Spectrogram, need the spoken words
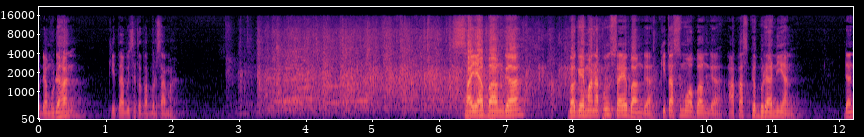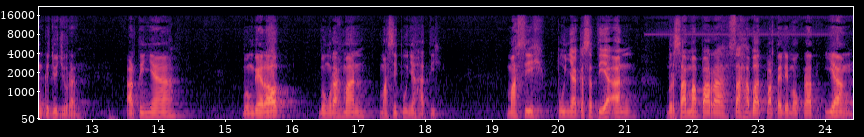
Mudah-mudahan kita bisa tetap bersama. Saya bangga, bagaimanapun saya bangga, kita semua bangga atas keberanian dan kejujuran. Artinya, Bung Gerald, Bung Rahman masih punya hati, masih punya kesetiaan bersama para sahabat Partai Demokrat yang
